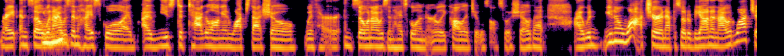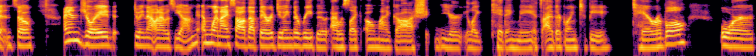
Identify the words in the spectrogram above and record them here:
right? And so when I Mhm. was in high school, I I used to tag along and watch that show with her. And so when I was in high school and early college, it was also a show that I would, you know, watch or an episode would be on and I would watch it. And so I enjoyed doing that when I was young. And when I saw that they were doing the reboot, I was like, oh my gosh, you're like kidding me. It's either going to be terrible or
